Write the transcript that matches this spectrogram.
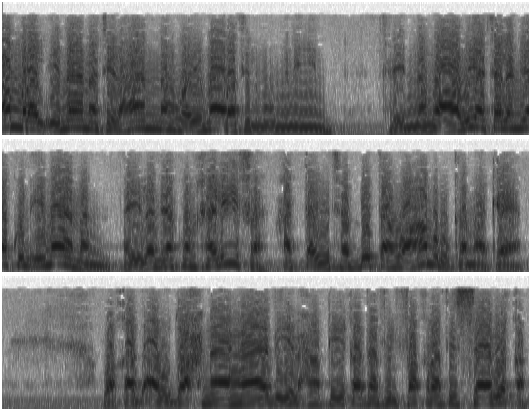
أمر الإمامة العامة وإمارة المؤمنين فإن معاوية لم يكن إماما أي لم يكن خليفة حتى يثبته عمرو كما كان. وقد أوضحنا هذه الحقيقة في الفقرة السابقة.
